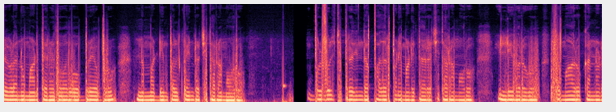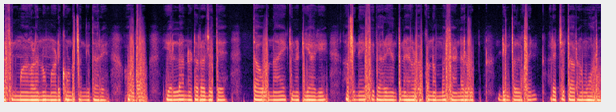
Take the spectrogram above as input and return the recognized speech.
ಚಿತ್ರಗಳನ್ನು ಮಾಡ್ತಾ ಇರೋದು ಅದು ಒಬ್ಬರೇ ಒಬ್ಬರು ನಮ್ಮ ಡಿಂಪಲ್ ಕ್ವೀನ್ ರಚಿತಾ ರಾಮ್ ಅವರು. ಬುಲ್ಬುಲ್ ಚಿತ್ರದಿಂದ ಪಾದಾರ್ಪಣೆ ಮಾಡಿದ್ದ ರಚಿತಾ ರಾಮ್ ಅವರು ಇಲ್ಲಿವರೆಗೂ ಸುಮಾರು ಕನ್ನಡ ಸಿನಿಮಾಗಳನ್ನು ಮಾಡಿಕೊಂಡು ಬಂದಿದ್ದಾರೆ. ಹೌದು, ಎಲ್ಲ ನಟರ ಜೊತೆ ತಾವು ನಾಯಕಿ ನಟಿಯಾಗಿ ಅಭಿನಯಿಸಿದ್ದಾರೆ ಅಂತಲೇ ಹೇಳಬೇಕು ನಮ್ಮ Sandalwood dimple queen Rachita Ram ಅವರು.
